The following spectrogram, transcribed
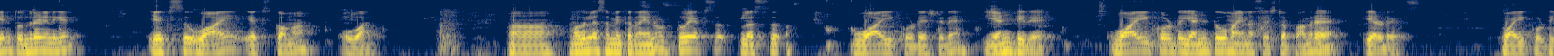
ಏನು ತೊಂದರೆ ನಿನಗೆ? X y x comma y ಮೊದಲನೇ ಸಮೀಕರಣ ಏನು? Two x plus y to ಎಷ್ಟಿದೆ? ಎಂಟಿದೆ. ವಾಯ್ ಟು ಎಂಟು ಮೈನಸ್ ಎಷ್ಟಪ್ಪ ಅಂದರೆ ಎರಡು x y to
